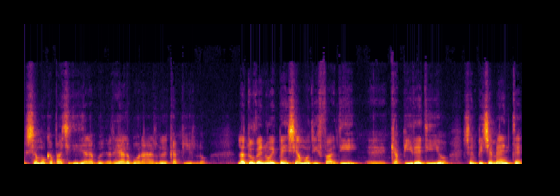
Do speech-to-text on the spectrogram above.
siamo capaci di rielaborarlo e capirlo laddove noi pensiamo di, fa- di eh, capire Dio semplicemente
